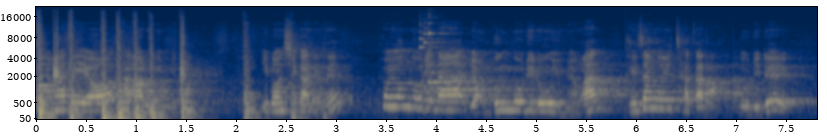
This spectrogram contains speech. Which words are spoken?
안녕하세요. 장아롱입니다. 이번 시간에는 표현놀이나 연극놀이로 유명한 대장을 찾아라 놀이를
